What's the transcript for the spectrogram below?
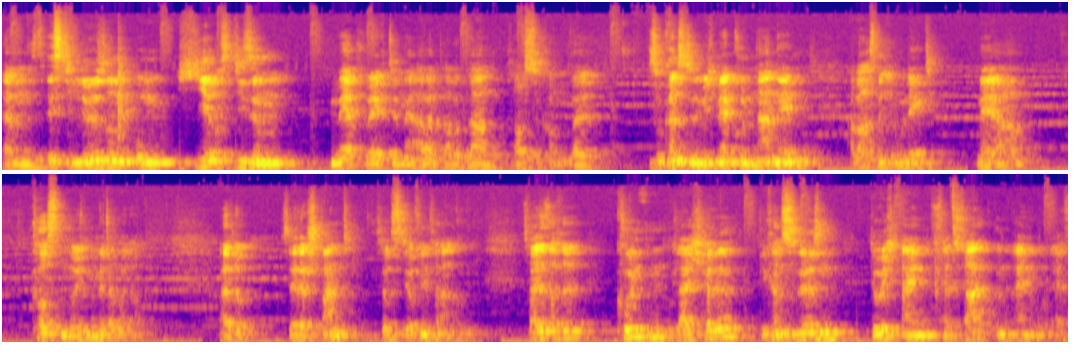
ähm, ist die Lösung, um hier aus diesem mehr Projekte, mehr Arbeit, bla bla bla rauszukommen. Weil so kannst du nämlich mehr Kunden annehmen, aber hast nicht unbedingt mehr Kosten durch einen Mitarbeiter. Also sehr, sehr spannend, solltest du dir auf jeden Fall angucken. Zweite Sache, Kunden gleich Hölle. Wie kannst du lösen? Durch einen Vertrag und einen OF.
